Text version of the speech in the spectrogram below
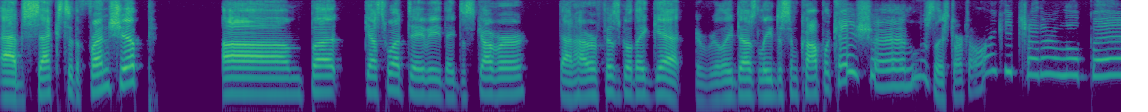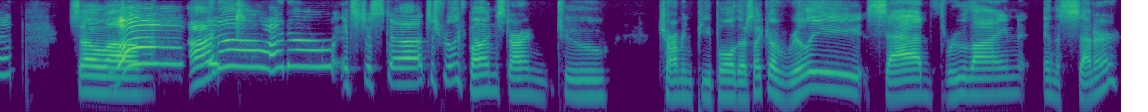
add sex to the friendship. Um, but guess what, Davy? They discover that however physical they get, it really does lead to some complications. They start to like each other a little bit. So um? I know, I know. It's just uh just really fun starring two charming people. There's like a really sad through line in the center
